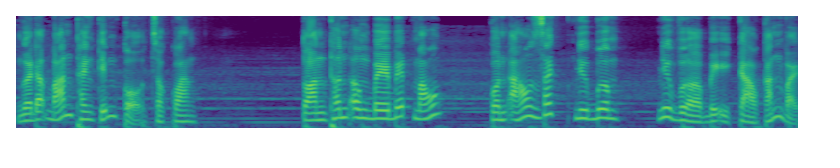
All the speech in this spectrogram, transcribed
người đã bán thanh kiếm cổ cho Quang. Toàn thân ông bê bết máu, quần áo rách như bươm, như vừa bị cào cắn vậy.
